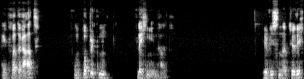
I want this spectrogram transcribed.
ein Quadrat von doppeltem Flächeninhalt. Wir wissen natürlich,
